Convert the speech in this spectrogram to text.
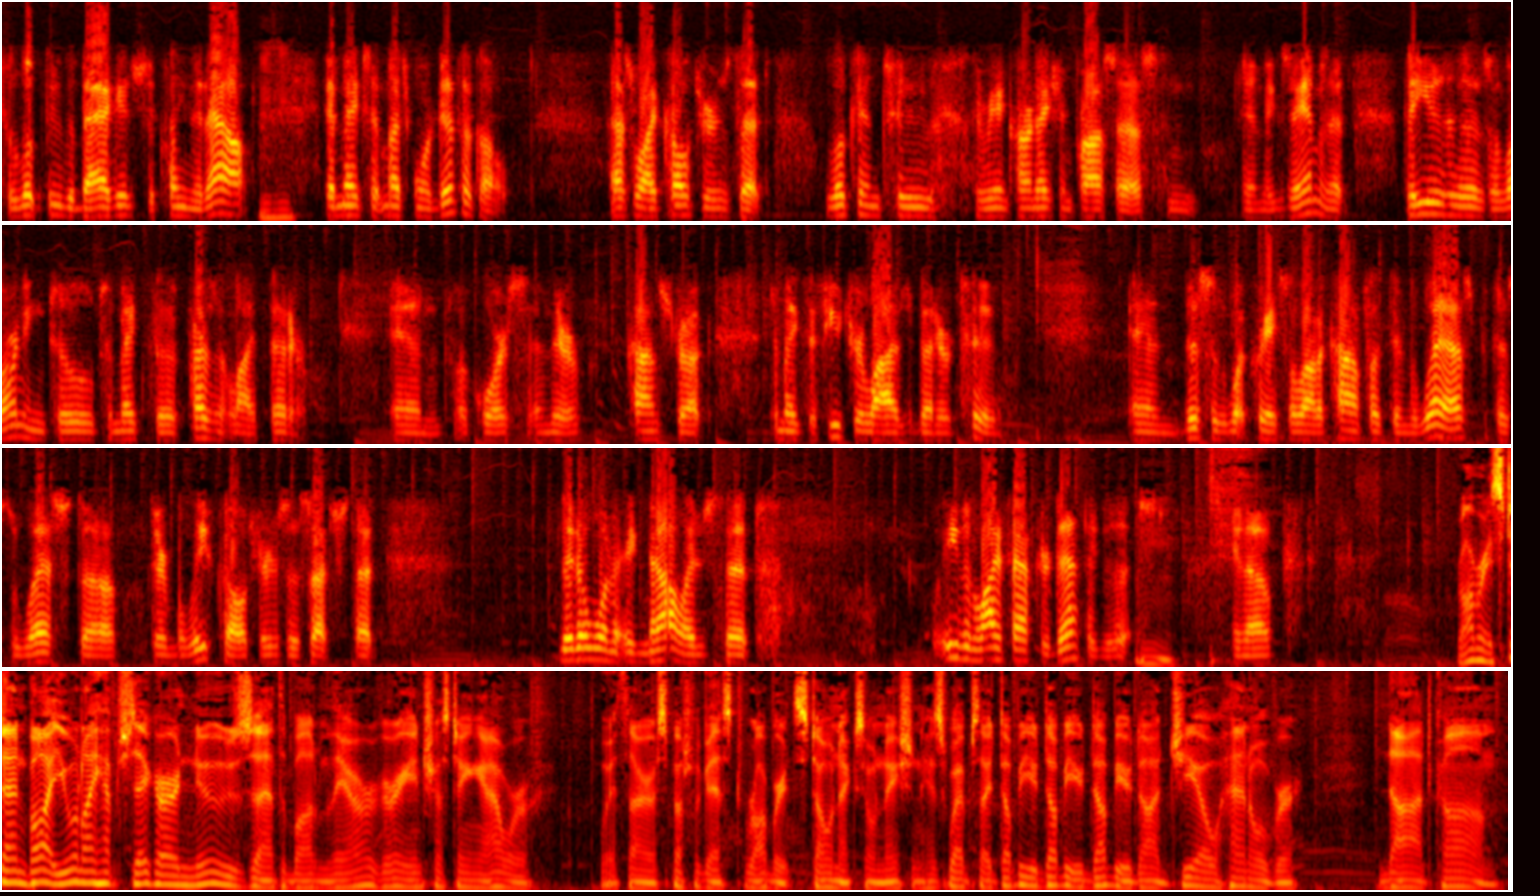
to look through the baggage to clean it out, Mm-hmm. it makes it much more difficult. That's why cultures that look into the reincarnation process and, and examine it, they use it as a learning tool to make the present life better. And of course, in their construct, to make the future lives better too. And this is what creates a lot of conflict in the West because the West, uh, their belief cultures is such that they don't want to acknowledge that even life after death exists. Mm. You know, Robert, stand by. You and I have to take our news at the bottom of the hour. Very interesting hour with our special guest, Robert Stone, Exo Nation. His website, www.geohanover.com.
